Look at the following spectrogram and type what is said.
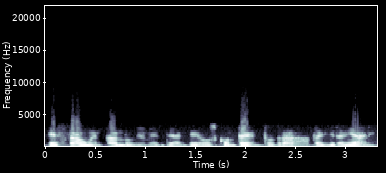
e sta aumentando ovviamente anche lo scontento tra, tra gli iraniani.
